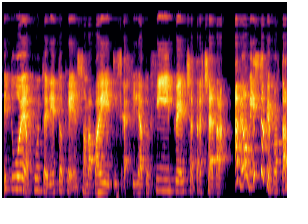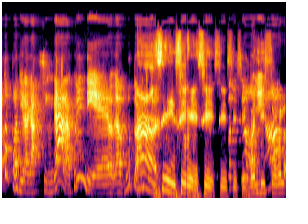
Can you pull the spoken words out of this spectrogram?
e tu appunto hai detto che insomma poi ti sei affiliato FIPE, eccetera, eccetera. Abbiamo visto che hai portato un po' di ragazzi in gara, quindi hai avuto... Ah, sì, sì, sì, sì, sì, sì, bellissimo. No? Quello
